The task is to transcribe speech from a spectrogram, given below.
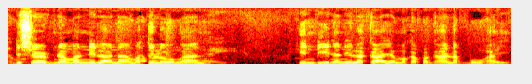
deserve naman nila na matulungan. Hindi na nila kaya makapaghanap buhay.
